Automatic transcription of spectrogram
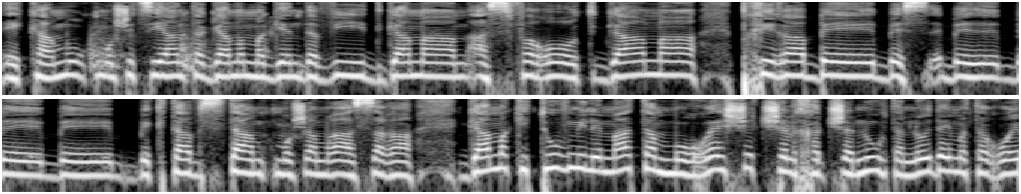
אה, כאמור, כמו שציינת, גם המגן דוד, גם הספרות, גם הבחירה בכתב סתם, כמו שאמרה השרה, גם הכיתוב מלמטה מורשת של חדשנות. אני לא יודע אם אתה רואה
